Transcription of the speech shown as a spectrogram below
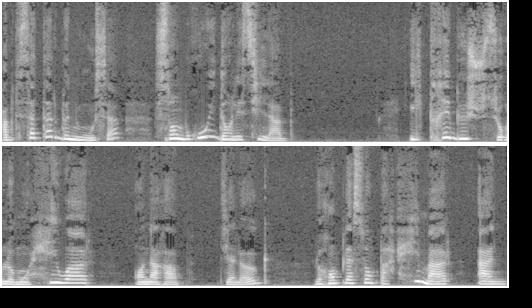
Abdesattar Ben Moussa s'embrouille dans les syllabes. Il trébuche sur le mot hiwar en arabe, dialogue, le remplaçant par himar, âne.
